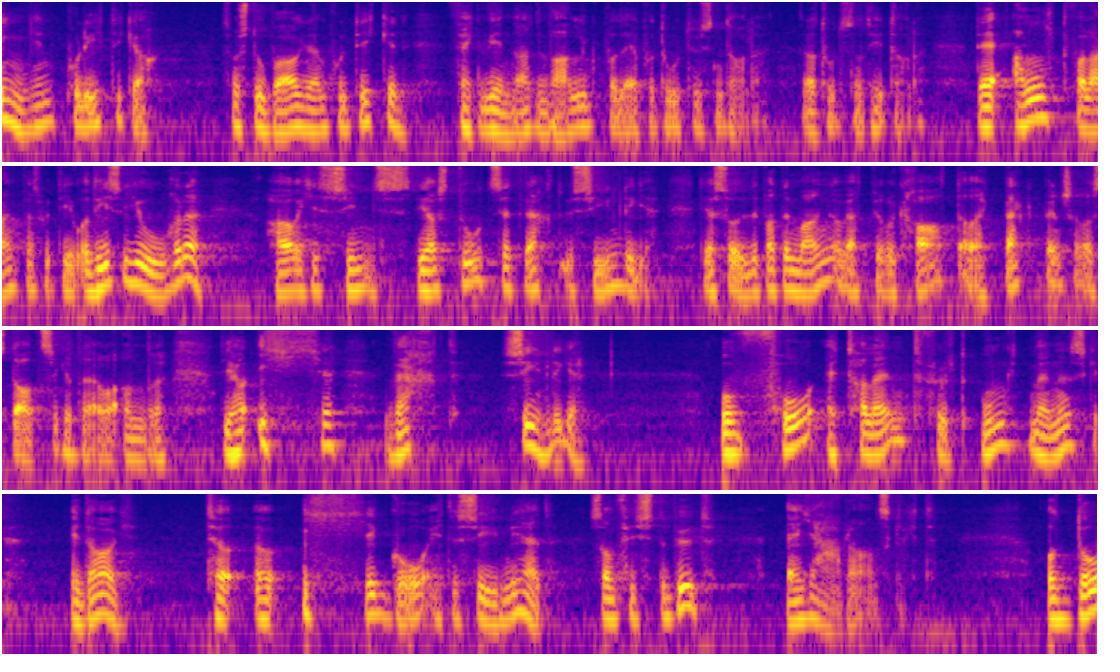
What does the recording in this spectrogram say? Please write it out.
Ingen politiker som sto bak den politikken, fikk vinne et valg på det på 2000-tallet eller 2010-tallet. Det er altfor langt perspektiv. Og de som gjorde det, har ikke syns. De har stort sett vært usynlige. De har sittet i departementet og vært byråkrater, vært backbenchere og statssekretærer og andre. De har ikke vært synlige. Å få et talentfullt ungt menneske i dag til å ikke gå etter synlighet som første bud, er jævla vanskelig. Og da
